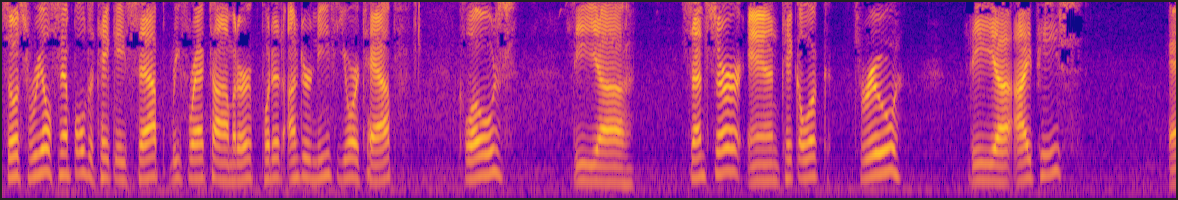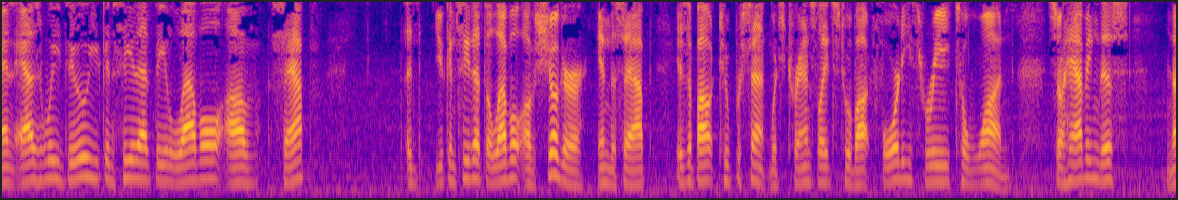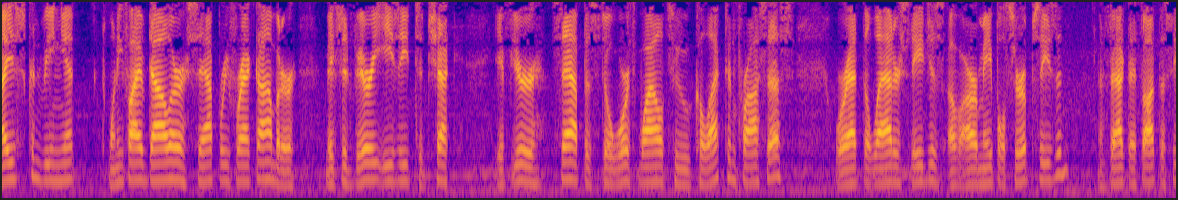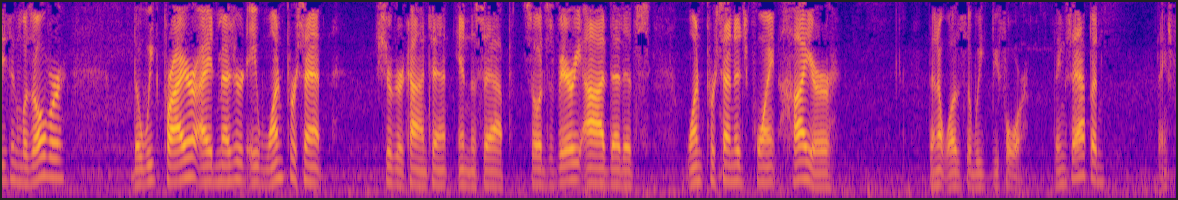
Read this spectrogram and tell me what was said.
So it's real simple to take a sap refractometer, put it underneath your tap, close the uh, sensor and take a look through the uh, eyepiece. And as we do, you can see that the level of sap, uh, you can see that the level of sugar in the sap is about 2%, which translates to about 43 to 1. So having this nice, convenient $25 sap refractometer makes it very easy to check if your sap is still worthwhile to collect and process. We're at the latter stages of our maple syrup season. In fact, I thought the season was over. The week prior, I had measured a 1% sugar content in the sap. So it's very odd that it's one percentage point higher than it was the week before. Things happen. Thanks for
